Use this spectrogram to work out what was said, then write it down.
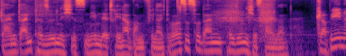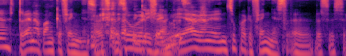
dein, dein persönliches, neben der Trainerbank vielleicht, aber was ist so dein persönliches Highlight? Kabine, Trainerbank, Gefängnis. So würde ich sagen. Ja, wir haben ja ein super Gefängnis. Äh, Das ist, äh,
